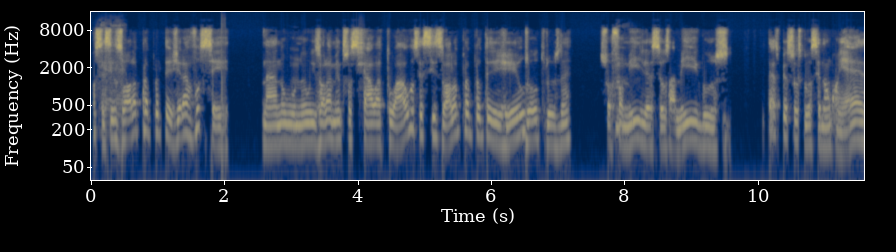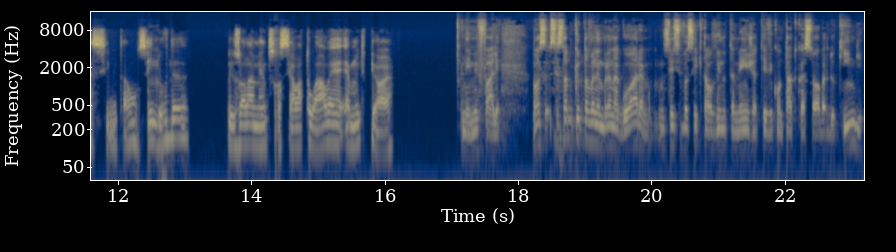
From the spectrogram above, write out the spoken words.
Você é. se isola para proteger a você. Na, no, no, isolamento social atual, você se isola para proteger os outros, né? Sua hum. família, seus amigos, até as pessoas que você não conhece. Então, sem hum. dúvida, o isolamento social atual é, é muito pior. Nem me fale. Nossa, você sabe o que eu estava lembrando agora? Não sei se você que está ouvindo também já teve contato com essa obra do King,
